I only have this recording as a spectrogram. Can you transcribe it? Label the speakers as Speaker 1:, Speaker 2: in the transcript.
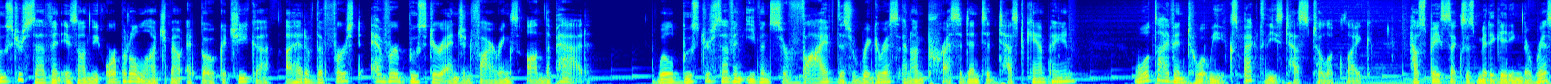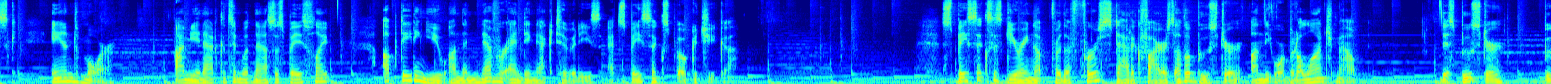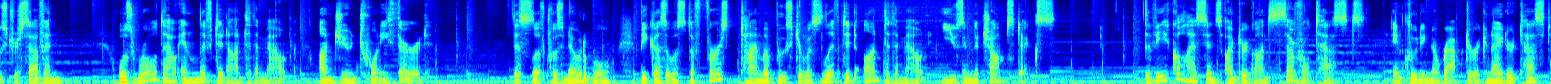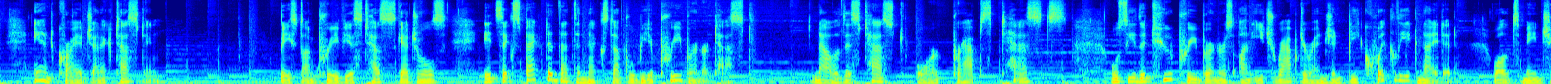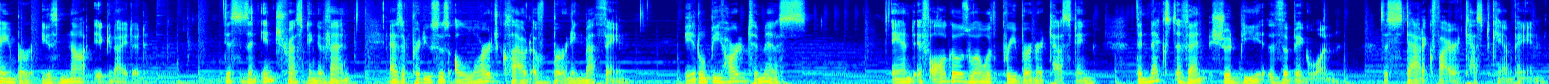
Speaker 1: Booster 7 is on the orbital launch mount at Boca Chica, ahead of the first ever booster engine firings on the pad. Will Booster 7 even survive this rigorous and unprecedented test campaign? We'll dive into what we expect these tests to look like, how SpaceX is mitigating the risk, and more. I'm Ian Atkinson with NASA Spaceflight, updating you on the never ending activities at SpaceX Boca Chica. SpaceX is gearing up for the first static fires of a booster on the orbital launch mount. This booster, Booster 7, was rolled out and lifted onto the mount on June 23rd. This lift was notable because it was the first time a booster was lifted onto the mount using the chopsticks. The vehicle has since undergone several tests, including a Raptor igniter test and cryogenic testing. Based on previous test schedules, it's expected that the next step will be a pre-burner test. Now this test, or perhaps tests, will see the two pre-burners on each Raptor engine be quickly ignited, while its main chamber is not ignited. This is an interesting event as it produces a large cloud of burning methane. It'll be hard to miss. And if all goes well with pre-burner testing, the next event should be the big one, the static fire test campaign.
